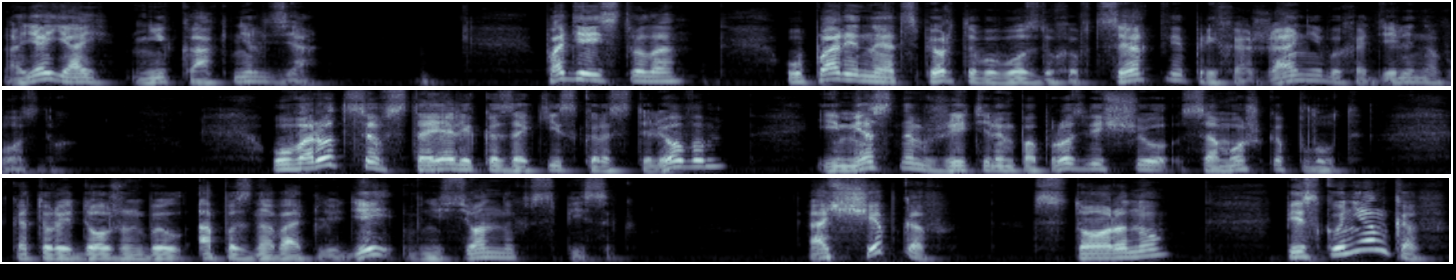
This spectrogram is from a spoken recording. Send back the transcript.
Ай-яй-яй, никак нельзя. Подействовало. Упаренные от спертого воздуха в церкви, прихожане выходили на воздух. У воротцев стояли казаки с Коростылевым, и местным жителям по прозвищу Самошка Плут, который должен был опознавать людей, внесенных в список. А Щепков в сторону, Пескуненков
